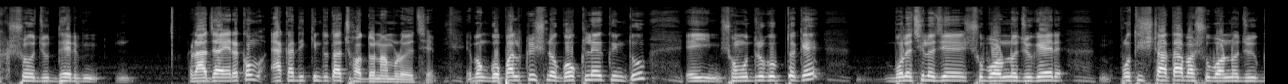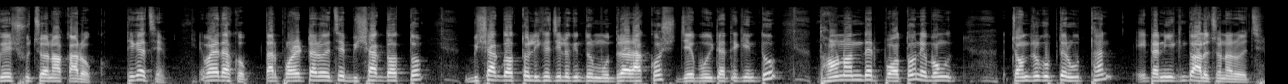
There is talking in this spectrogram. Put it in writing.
একশো যুদ্ধের রাজা এরকম একাধিক কিন্তু তার ছদ্মনাম রয়েছে। এবং গোপালকৃষ্ণ গোখলে কিন্তু এই সমুদ্রগুপ্তকে বলেছিল যে সুবর্ণ যুগের প্রতিষ্ঠাতা বা সুবর্ণ যুগের সূচনাকারক। ঠিক আছে? এবারে দেখো, তার পরেরটা রয়েছে বিশাখ দত্ত। বিশাখ দত্ত লিখেছিল কিন্তু মুদ্রা রাক্ষস, যে বইটাতে কিন্তু ধনানন্দের পতন এবং চন্দ্রগুপ্তের উত্থান, এটা নিয়ে কিন্তু আলোচনা রয়েছে।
